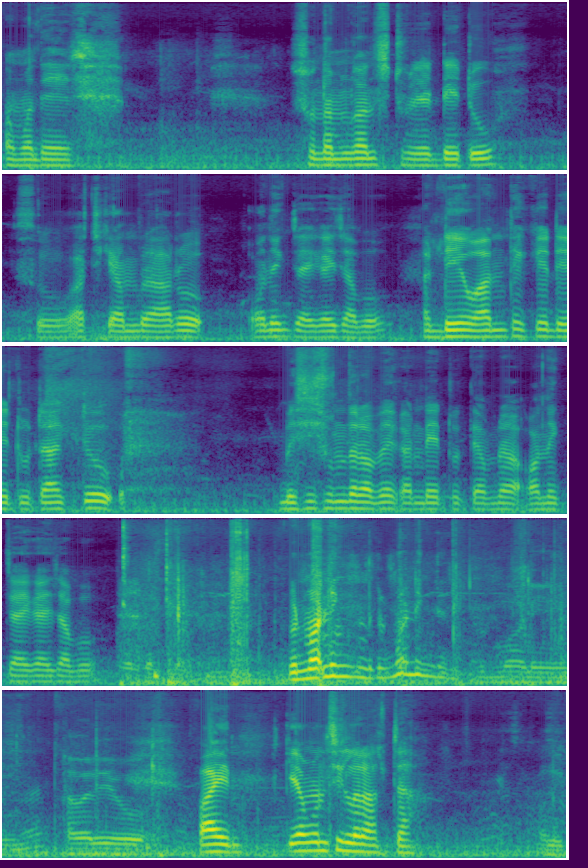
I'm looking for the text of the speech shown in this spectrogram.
আমাদের সুনামগঞ্জ ট্যুরের ডে টু সো আজকে আমরা আরও অনেক জায়গায় যাব। আর ডে ওয়ান থেকে ডে টুটা একটু বেশি সুন্দর হবে কারণ ডে টুতে আমরা অনেক জায়গায় যাব। Good morning good morning good morning how are you fine কেমন ছিল রাতটা? অনেক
